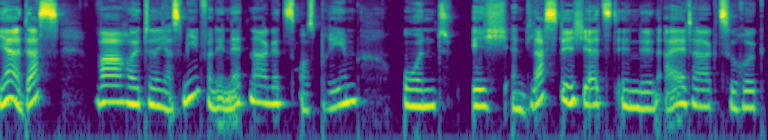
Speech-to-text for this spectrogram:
Ja, das war heute Jasmin von den NetNuggets aus Bremen und ich entlasse dich jetzt in den Alltag zurück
